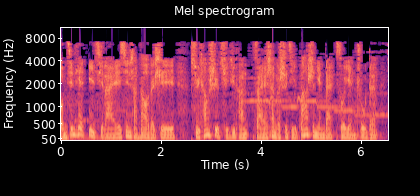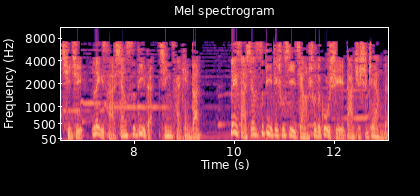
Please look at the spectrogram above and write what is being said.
我们今天一起来欣赏到的是许昌市曲剧团在上个世纪八十年代所演出的曲剧《泪洒相思地》的精彩片段。《泪洒相思地》这出戏讲述的故事大致是这样的：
